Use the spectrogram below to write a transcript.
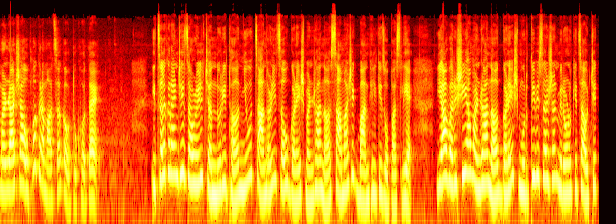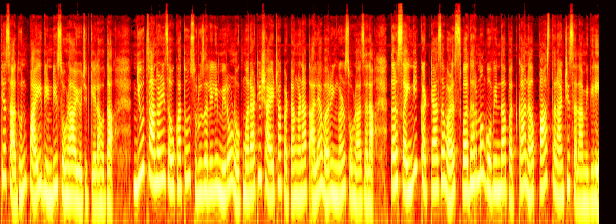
मंडळाच्या उपक्रमाचं कौतुक होत आहे इचलकरंजी जवळील चंदूर इथं न्यू चांदणी चौक गणेश मंडळानं सामाजिक बांधिलकी जोपासली आहे. यावर्षी या मंडळानं गणेश मूर्ती विसर्जन मिरवणुकीचं औचित्य साधून पायी दिंडी सोहळा आयोजित केला होता. न्यू चांदणी चौकातून सुरू झालेली मिरवणूक मराठी शाळेच्या पटांगणात आल्यावर रिंगण सोहळा झाला. तर सैनिक कट्ट्याजवळ स्वधर्म गोविंदा पथकानं पाच थरांची सलामी दिली.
